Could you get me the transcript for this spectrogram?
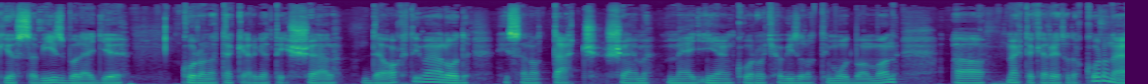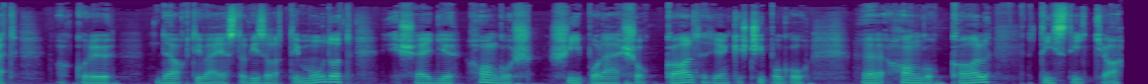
kijössz a vízből egy korona tekergetéssel deaktiválod, hiszen a touch sem megy ilyenkor, hogyha víz alatti módban van. A, megtekergeted a koronát, akkor ő deaktiválja ezt a víz alatti módot, és egy hangos sípolásokkal, tehát ilyen kis csipogó hangokkal tisztítja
